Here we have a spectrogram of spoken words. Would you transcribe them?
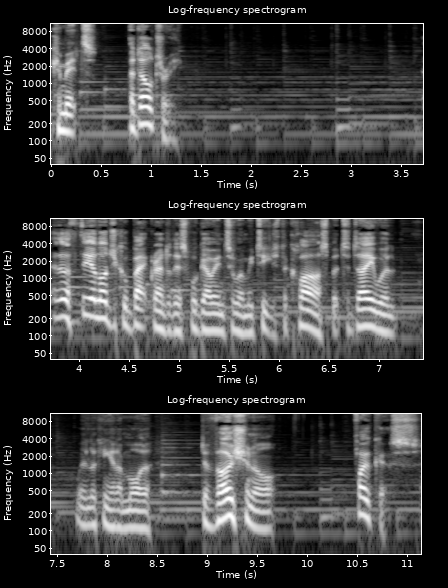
commits adultery. The theological background of this we'll go into when we teach the class, but today we're, we're looking at a more devotional focus.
